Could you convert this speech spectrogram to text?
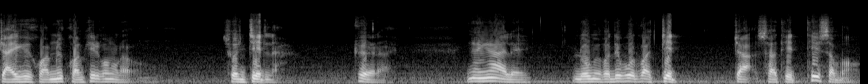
ใจคือความนึกความคิดของเรา ส่วนจิตล่ะคืออะไร ง่าย ๆเลยลุงเป็นคนที่พูดว่าจิตจะสถิตที่สมอง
